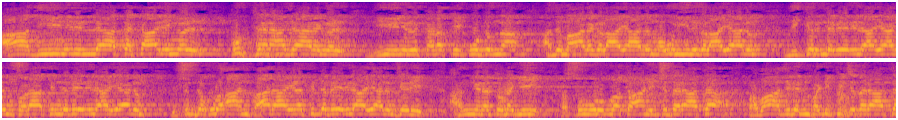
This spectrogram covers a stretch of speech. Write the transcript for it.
ആ ദീനിലില്ലാത്ത കാര്യങ്ങൾ പുത്തനാചാരങ്ങൾ ദീനിൽ കടത്തി കൂട്ടുന്ന അത് മാലകളായാലും മൗലീദുകളായാലും ദിക്കറിന്റെ പേരിലായാലും സ്വലാത്തിന്റെ പേരിലായാലും വിശുദ്ധ ഖുർആൻ പാരായണത്തിന്റെ പേരിലായാലും ശരി അങ്ങനെ തുടങ്ങി റസൂറുള്ള കാണിച്ചു തരാത്ത പ്രവാചകൻ പഠിപ്പിച്ചു തരാത്ത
